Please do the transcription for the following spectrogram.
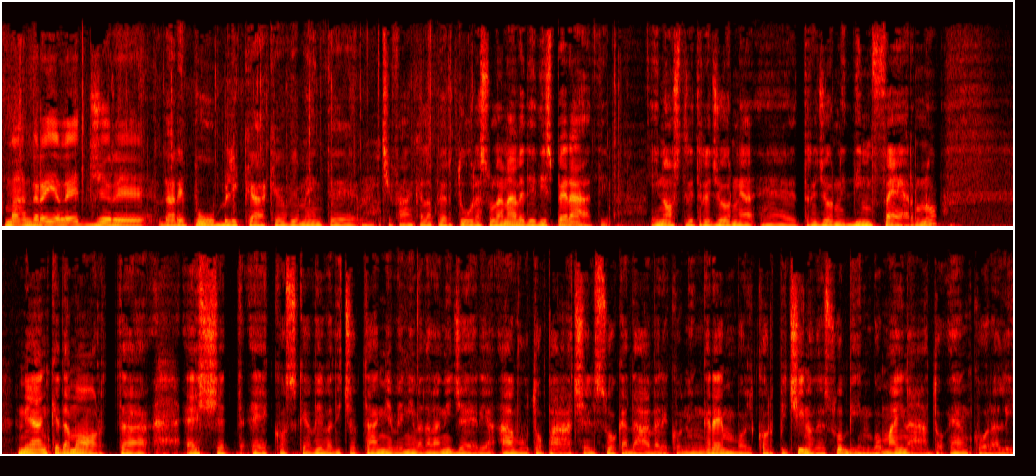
Ma andrei a leggere da Repubblica, che ovviamente ci fa anche l'apertura, sulla nave dei disperati, i nostri tre giorni, eh, tre giorni d'inferno Neanche da morta Eshet Ekos, che aveva 18 anni e veniva dalla Nigeria, ha avuto pace. Il suo cadavere con in grembo il corpicino del suo bimbo, mai nato, è ancora lì,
